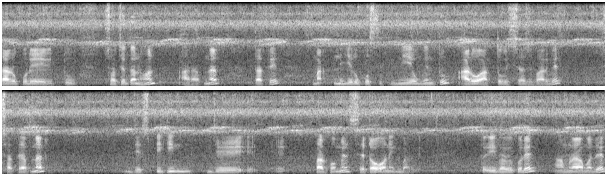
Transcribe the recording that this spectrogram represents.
তার উপরে একটু সচেতন হন, আর আপনার তাতে নিজের উপস্থিতি নিয়েও কিন্তু আরও আত্মবিশ্বাস বাড়বে। সাথে আপনার যে স্পিকিং যে পারফরমেন্স সেটাও অনেক বাড়বে। তো এইভাবে করে আমরা আমাদের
